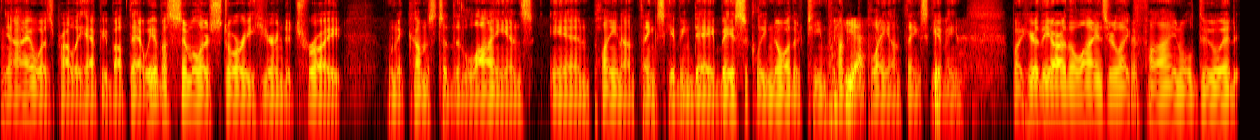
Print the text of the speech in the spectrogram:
Yeah, Iowa's probably happy about that. We have a similar story here in Detroit when it comes to the Lions and playing on Thanksgiving Day. Basically, no other team wanted yes. to play on Thanksgiving. But here they are. The Lions are like, fine, we'll do it.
